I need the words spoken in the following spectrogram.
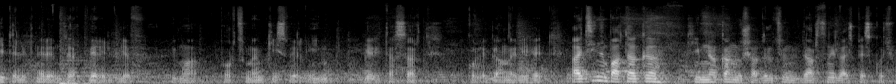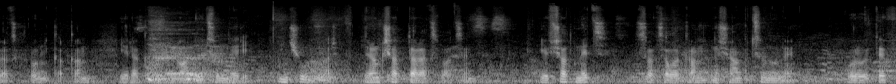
գիտելիքներ եմ ձեռք բերել եւ հիմա փորձում եմ կիսվել իմ երիտասարդ գոլեգաների հետ։ Այցի նպատակը հիմնական ուշադրությունը դարձնել այսպես կոչված քրոնիկական երակամարտությունների։ Ինչու համար։ Դրանք շատ տարածված են եւ շատ մեծ սոցիալական նշանակություն ունեն, որովհետեւ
